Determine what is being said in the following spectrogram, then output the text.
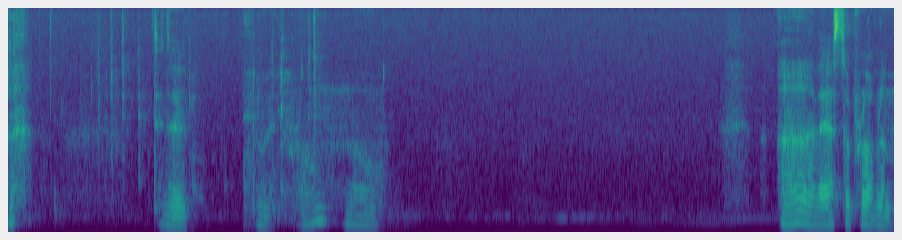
Did I do it wrong? No. Ah, there's the problem.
